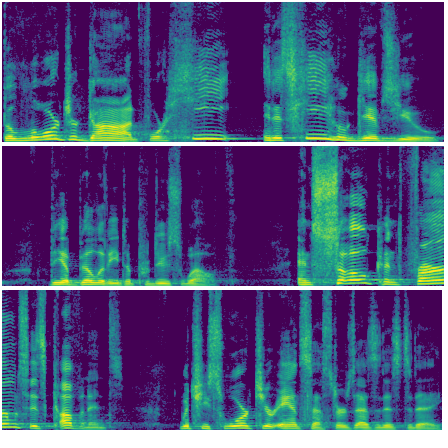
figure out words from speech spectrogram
the Lord your God, for he it is he who gives you the ability to produce wealth and so confirms his covenant which he swore to your ancestors as it is today.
